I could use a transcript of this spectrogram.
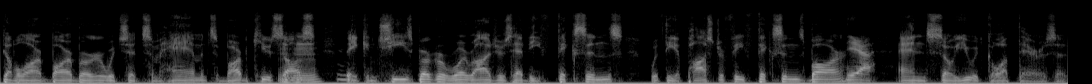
double R bar burger which had some ham and some barbecue sauce, Mm-hmm. bacon cheeseburger. Roy Rogers had the Fixins with the apostrophe Fixins bar. Yeah. And so you would go up there as a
